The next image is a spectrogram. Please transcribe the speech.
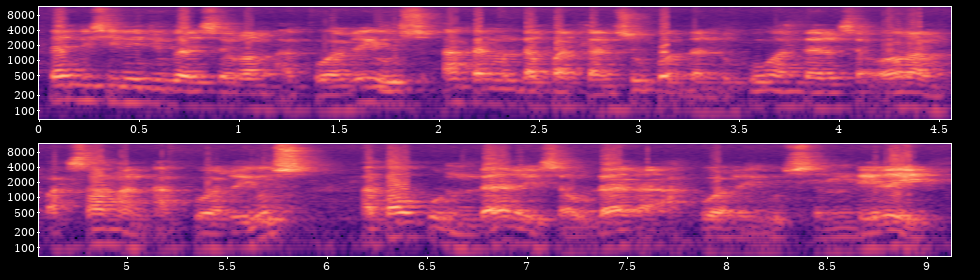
Dan di sini juga seorang Aquarius akan mendapatkan support dan dukungan dari seorang pasangan Aquarius ataupun dari saudara Aquarius sendiri.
